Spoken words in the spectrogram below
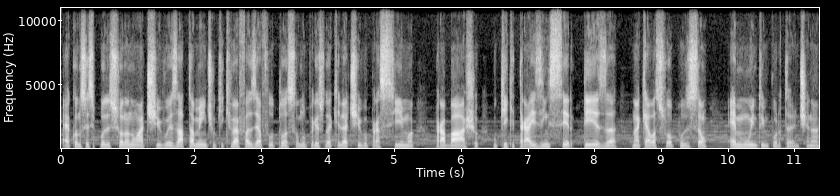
é, quando você se posiciona num ativo exatamente o que, que vai fazer a flutuação do preço daquele ativo para cima, para baixo, o que, que traz incerteza naquela sua posição, é muito importante, né?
